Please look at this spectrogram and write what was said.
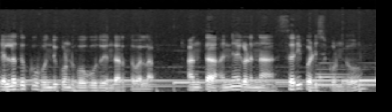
ಎಲ್ಲದಕ್ಕೂ ಹೊಂದಿಕೊಂಡು ಹೋಗುವುದು ಎಂದರ್ಥವಲ್ಲ ಅಂಥ ಅನ್ಯಾಯಗಳನ್ನು ಸರಿಪಡಿಸಿಕೊಂಡು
